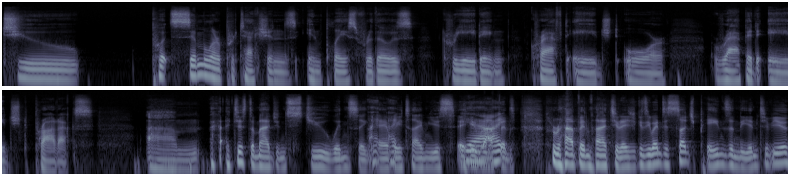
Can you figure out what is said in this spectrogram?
to put similar protections in place for those creating craft aged or rapid aged products. Um, I just imagine Stu wincing I- every I- time you say Yeah, I- rapid rapid maturation because he went to such pains in the interview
